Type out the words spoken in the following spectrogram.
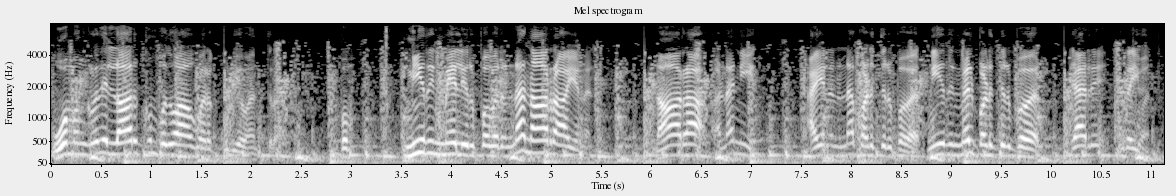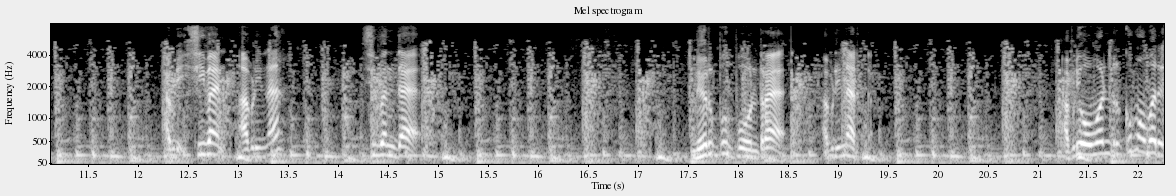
ஓமங்கிறது எல்லாருக்கும் பொதுவாக வரக்கூடிய மந்திரம். இப்போ நீரின் மேல் இருப்பவர்னா நாராயணன். நாரா அண்ணா நீர். அயனன்னா படுத்திருப்பவர். நீரின் மேல் படுத்திருப்பவர் யாரு? இறைவன். அப்படி சிவன் அப்படின்னா சிவந்த நெருப்பு போன்ற அப்படின்னு அர்த்தம். அப்படி ஒவ்வொன்றுக்கும் ஒவ்வொரு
